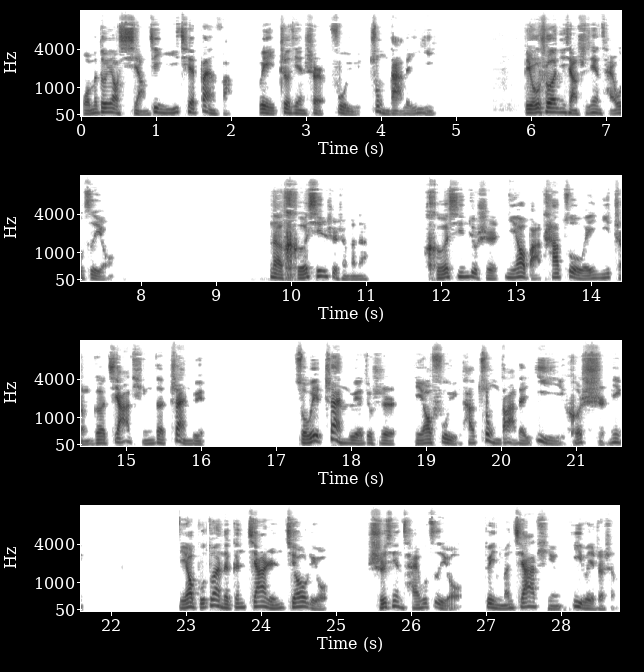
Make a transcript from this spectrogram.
我们都要想尽一切办法为这件事儿赋予重大的意义。比如说，你想实现财务自由，那核心是什么呢？核心就是你要把它作为你整个家庭的战略。所谓战略，就是你要赋予它重大的意义和使命。你要不断的跟家人交流，实现财务自由。对你们家庭意味着什么？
